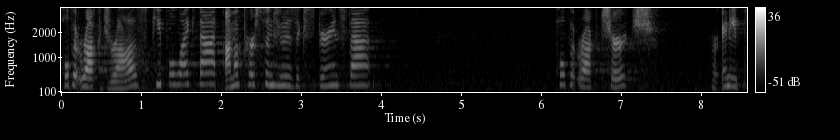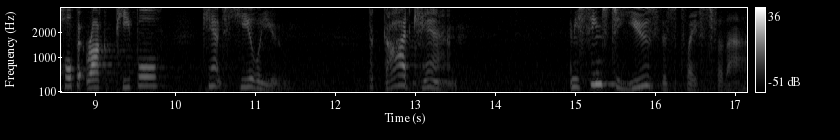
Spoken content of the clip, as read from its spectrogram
Pulpit Rock draws people like that. I'm a person who has experienced that. Pulpit Rock Church or any Pulpit Rock people can't heal you, but God can. And He seems to use this place for that.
